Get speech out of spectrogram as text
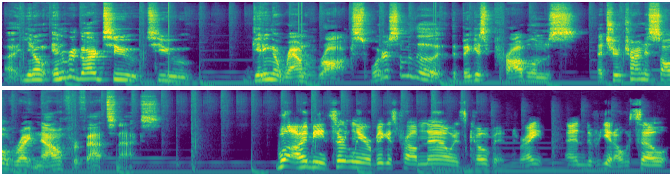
Uh, you know, in regard to to getting around rocks. What are some of the, the biggest problems that you're trying to solve right now for fat snax? Well, I mean, certainly our biggest problem now is COVID, right? And you know, so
